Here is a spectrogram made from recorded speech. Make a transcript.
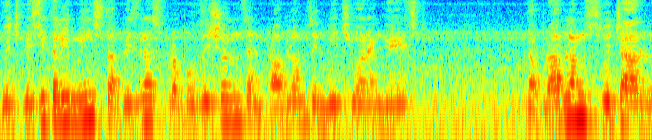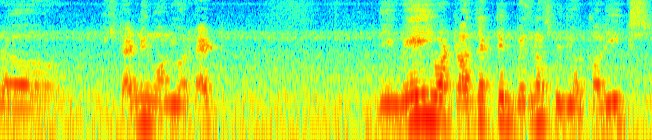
which basically means the business propositions and problems in which you are engaged, the problems which are uh, standing on your head, the way you are transacting business with your colleagues,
